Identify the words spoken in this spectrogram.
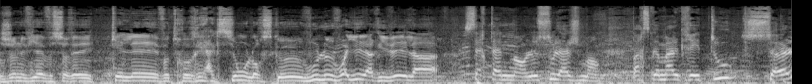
Geneviève Serret, quelle est votre réaction lorsque vous le voyez arriver là? Le soulagement. Parce que malgré tout, seul,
